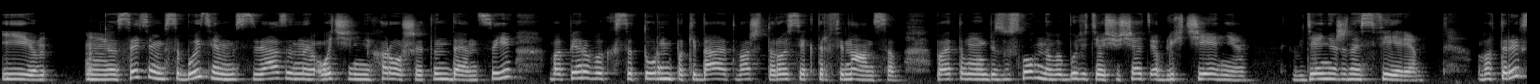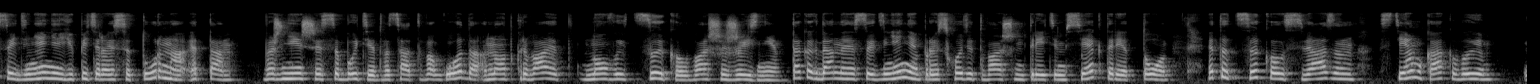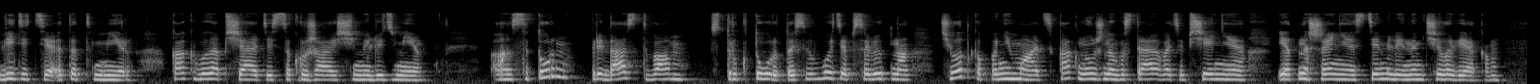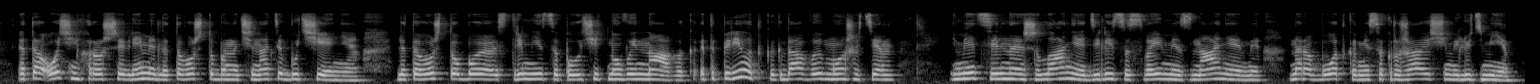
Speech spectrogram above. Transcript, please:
И с этим событием связаны очень хорошие тенденции. Во-первых, Сатурн покидает ваш второй сектор финансов, поэтому, безусловно, вы будете ощущать облегчение в денежной сфере. Во-вторых, соединение Юпитера и Сатурна — это важнейшее событие 2020 года, оно открывает новый цикл вашей жизни. Так как данное соединение происходит в вашем третьем секторе, то этот цикл связан с тем, как вы видите этот мир, как вы общаетесь с окружающими людьми. А Сатурн придаст вам структуру, то есть вы будете абсолютно четко понимать, как нужно выстраивать общение и отношения с тем или иным человеком. Это очень хорошее время для того, чтобы начинать обучение, для того, чтобы стремиться получить новый навык. Это период, когда вы можете иметь сильное желание делиться своими знаниями, наработками с окружающими людьми.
